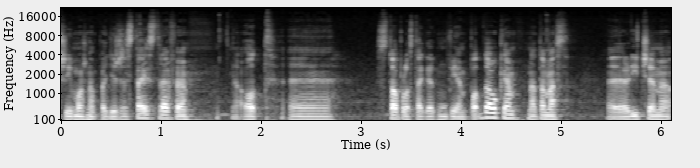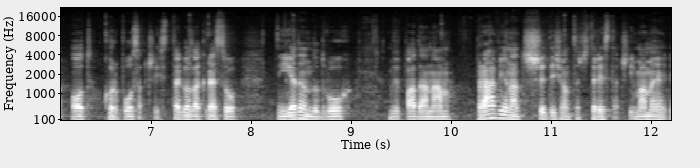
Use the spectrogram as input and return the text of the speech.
czyli można powiedzieć, że z tej strefy od stop loss, tak jak mówiłem, pod dołkiem, natomiast liczymy od korpusa, czyli z tego zakresu 1 do 2 wypada nam prawie na 3400, czyli mamy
